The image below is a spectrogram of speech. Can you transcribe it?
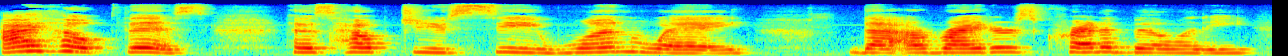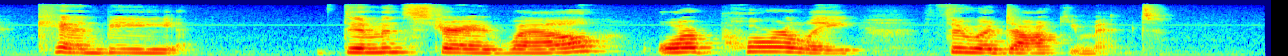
I hope this has helped you see one way that a writer's credibility can be demonstrated well or poorly through a document.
